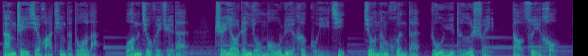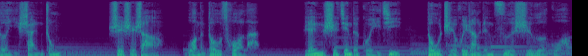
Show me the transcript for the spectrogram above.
当这些话听得多了，我们就会觉得，只要人有谋略和诡计，就能混得如鱼得水，到最后得以善终。事实上，我们都错了。人世间的诡计，都只会让人自食恶果。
